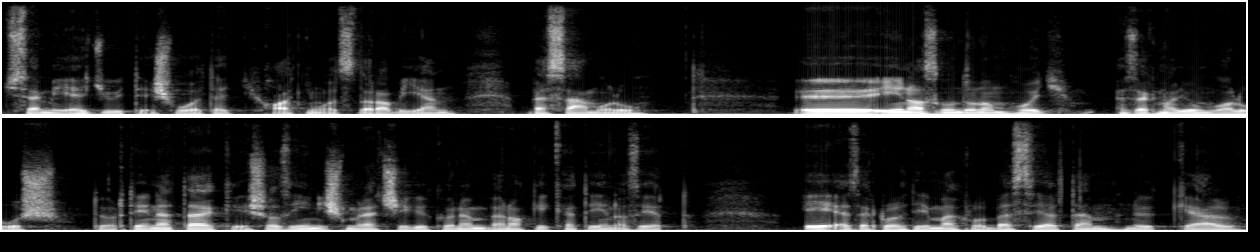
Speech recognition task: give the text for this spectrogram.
személyes gyűjtés volt, egy 6-8 darab ilyen beszámoló. Én azt gondolom, hogy ezek nagyon valós történetek, és az én ismeretségű körömben, akiket én azért ezekről a témákról beszéltem nőkkel,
